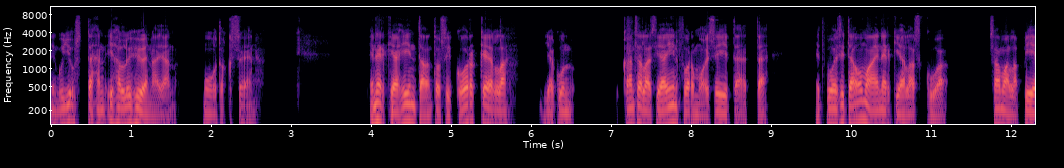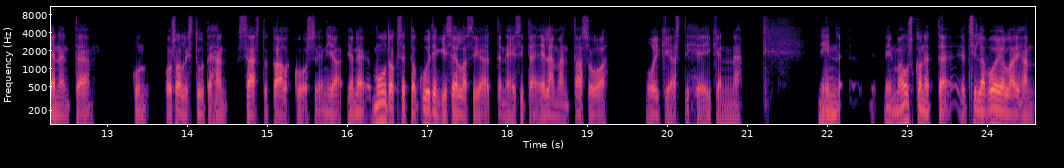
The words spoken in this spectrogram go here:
niin kuin just tähän ihan lyhyen ajan muutokseen. Energian hinta on tosi korkealla ja kun kansalaisia informoi siitä, että, että voi sitä omaa energialaskua samalla pienentää, kun osallistuu tähän säästötalkooseen. Ja, ja ne muutokset on kuitenkin sellaisia, että ne ei sitä elämäntasoa oikeasti heikennä. Niin, niin mä uskon, että, että sillä voi olla ihan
